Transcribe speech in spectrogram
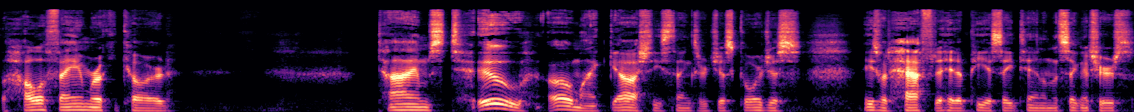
The Hall of Fame rookie card times two. Oh my gosh, these things are just gorgeous. These would have to hit a PSA 10 on the signatures.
